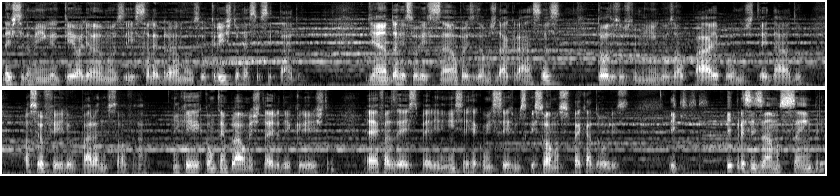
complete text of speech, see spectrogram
Neste domingo em que olhamos e celebramos o Cristo ressuscitado, Diante da ressurreição, precisamos dar graças todos os domingos ao Pai por nos ter dado ao seu Filho para nos salvar. Em que contemplar o mistério de Cristo é fazer a experiência e reconhecermos que somos pecadores e, que, e precisamos sempre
